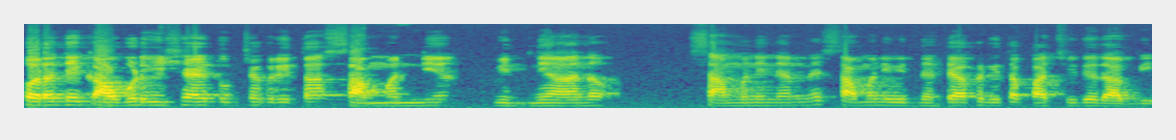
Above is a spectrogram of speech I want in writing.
परत एक अवघड विषय आहे तुमच्याकरिता. सामान्य विज्ञान सामान्य ज्ञान नाही सामान्य विज्ञान. त्याकरिता पाचवी ते दहावी.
